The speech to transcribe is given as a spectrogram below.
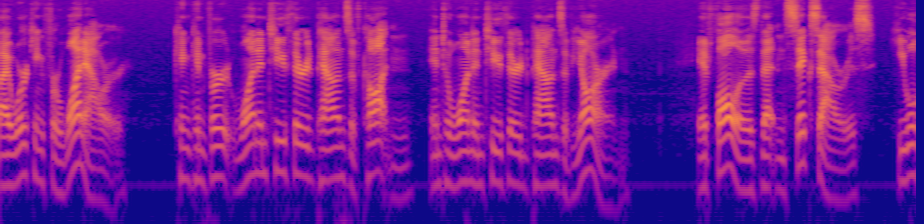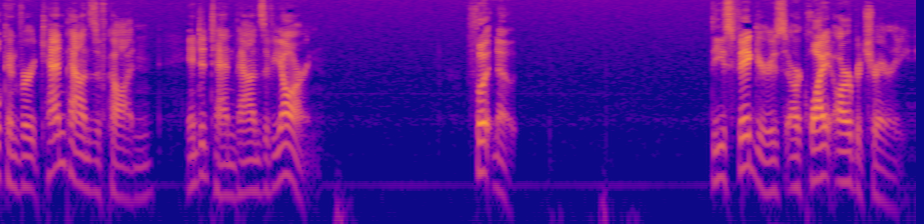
by working for one hour, can convert one and two third pounds of cotton into one and two third pounds of yarn, it follows that in six hours he will convert ten pounds of cotton into ten pounds of yarn. Footnote These figures are quite arbitrary.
